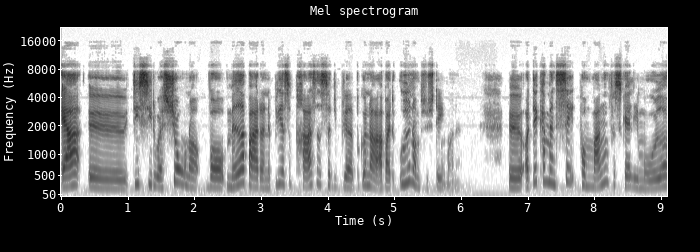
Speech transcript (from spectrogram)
er øh, de situationer, hvor medarbejderne bliver så presset, så de bliver begynder at arbejde udenom systemerne. Øh, og det kan man se på mange forskellige måder.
